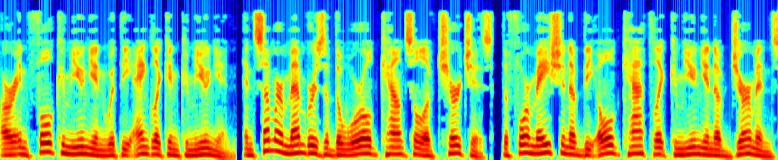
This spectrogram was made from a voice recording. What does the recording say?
are in full communion with the Anglican Communion, and some are members of the World Council of Churches. The formation of the Old Catholic Communion of Germans,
